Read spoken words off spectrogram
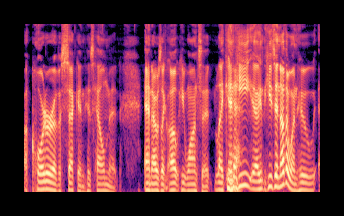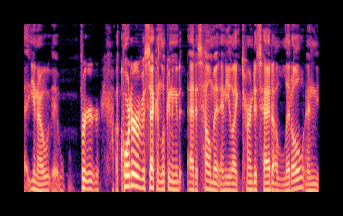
a quarter of a second, his helmet, and I was like, "Oh, he wants it." Like, and Yeah. he uh, he's another one who, you know, for a quarter of a second looking at- at his helmet, and he like turned his head a little, and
